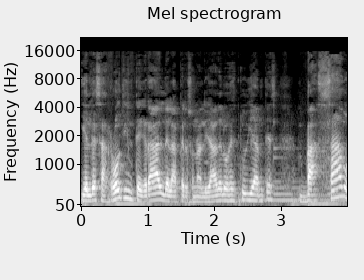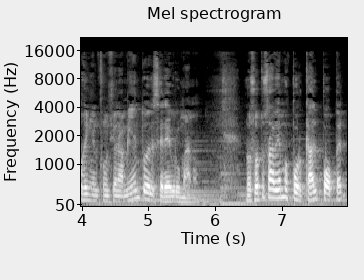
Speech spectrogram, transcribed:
y el desarrollo integral de la personalidad de los estudiantes basados en el funcionamiento del cerebro humano. Nosotros sabemos por Karl Popper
